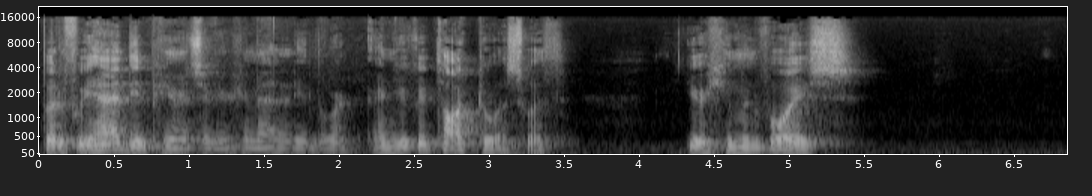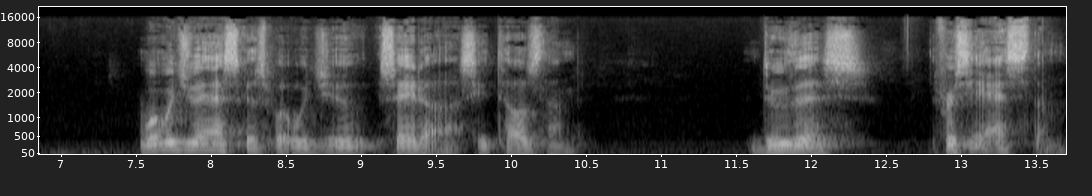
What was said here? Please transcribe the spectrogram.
But if we had the appearance of your humanity, Lord, and you could talk to us with your human voice, what would you ask us? What would you say to us? He tells them do this. First, he asks them,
